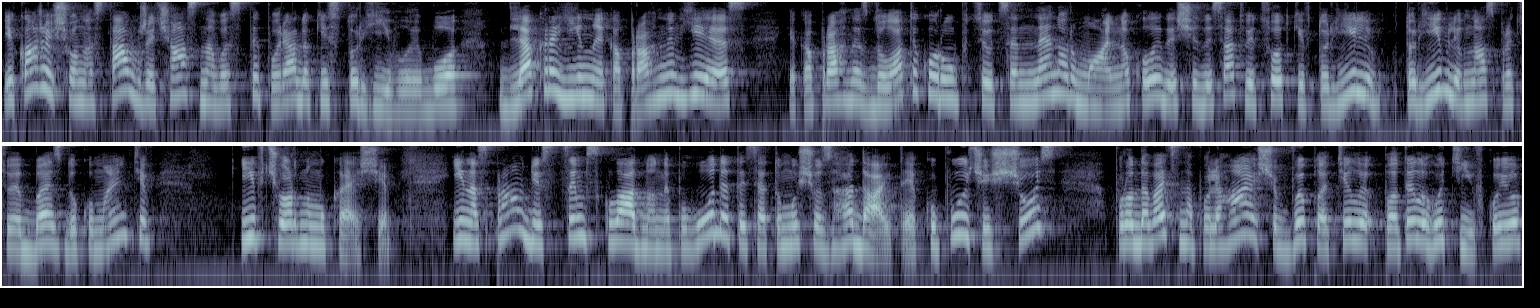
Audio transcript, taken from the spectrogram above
і каже, що настав вже час навести порядок із торгівлею. Бо для країни, яка прагне в ЄС, яка прагне здолати корупцію, це ненормально, коли десь 60% торгівлі, торгівлі в нас працює без документів і в чорному кеші. І насправді з цим складно не погодитися, тому що згадайте, як купуючи щось, продавець наполягає, щоб ви платили, платили готівкою.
